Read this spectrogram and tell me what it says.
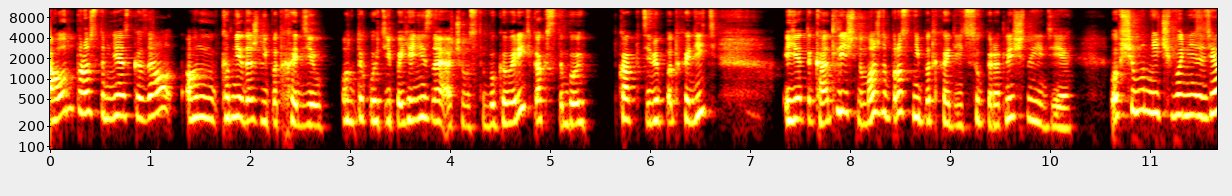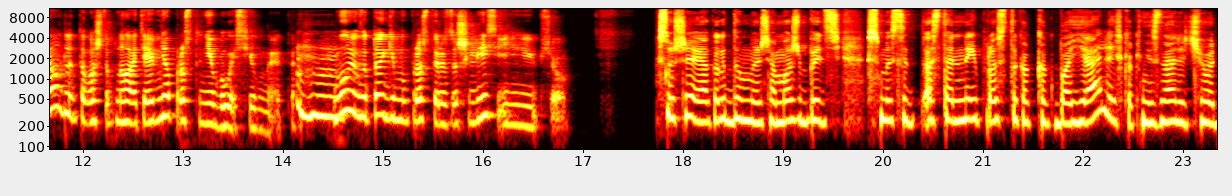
А он просто мне сказал, он ко мне даже не подходил. Он такой, типа, я не знаю, о чем с тобой говорить, как с тобой, как к тебе подходить. И я такая, отлично, можно просто не подходить, супер, отличная идея. В общем, он ничего не сделал для того, чтобы наладить, а у меня просто не было сил на это. Угу. Ну и в итоге мы просто разошлись, и все. Слушай, а как думаешь, а может быть, в смысле, остальные просто как, как боялись, как не знали, что,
